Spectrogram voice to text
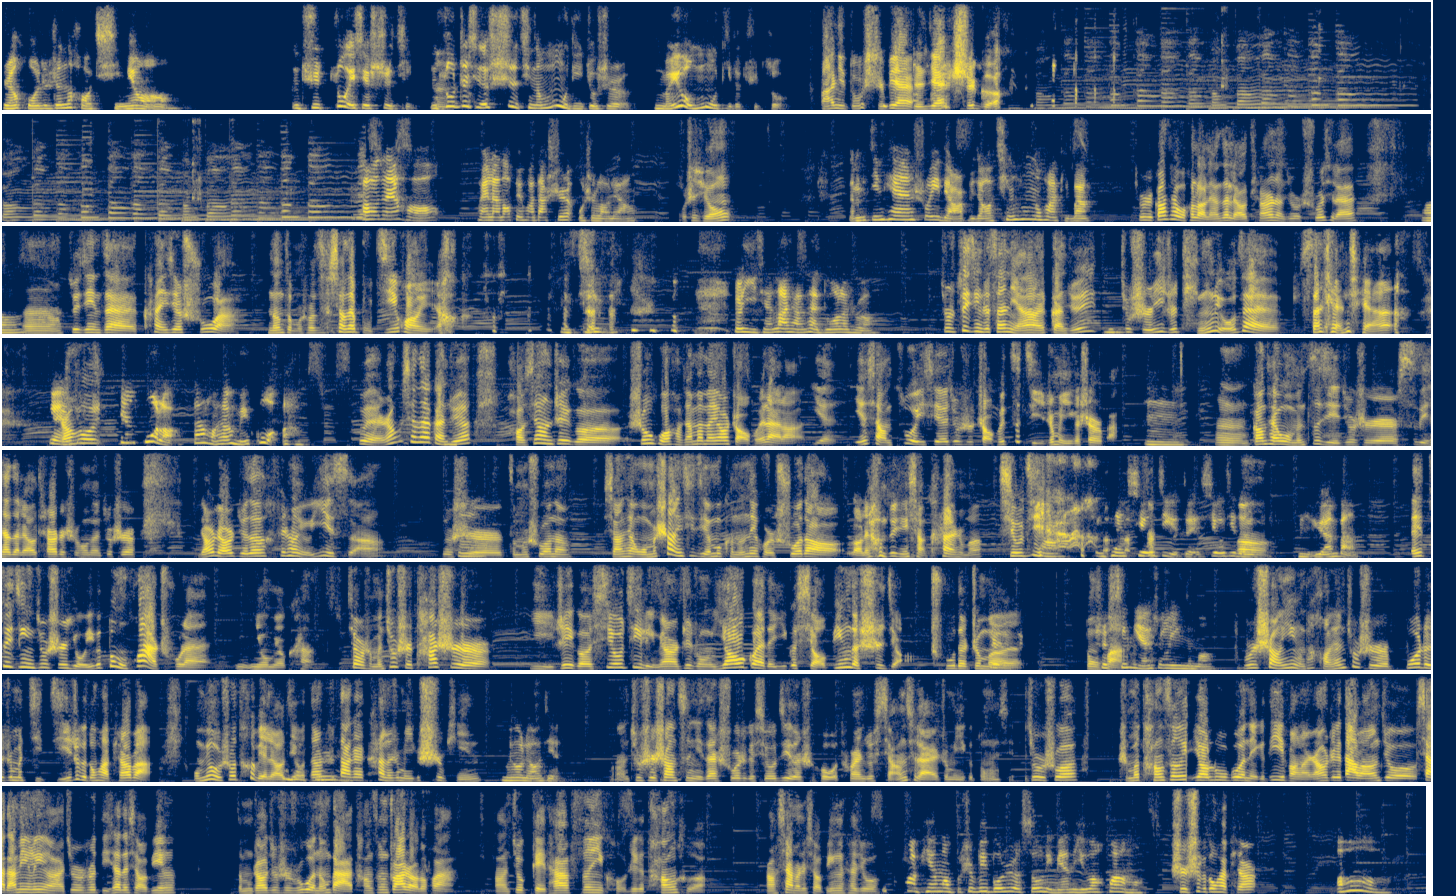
人活着真的好奇妙啊！你去做一些事情，你做这些事情的目的就是没有目的的去做。把你读十遍《人间失格》。Hello，大家好，欢迎来到废话大师，我是老梁，我是熊。咱们今天说一点比较轻松的话题吧。就是刚才我和老梁在聊天呢，就是说起来，嗯最近在看一些书啊，能怎么说，像在补饥荒一样。补 饥荒，就以前落下太多了是吧？就是最近这三年啊，感觉就是一直停留在三年前。对，然后现在过了，但是好像又没过。对，然后现在感觉好像这个生活好像慢慢要找回来了，也也想做一些就是找回自己这么一个事儿吧。嗯嗯，刚才我们自己就是私底下在聊天的时候呢，就是聊着聊着觉得非常有意思啊。就是怎么说呢？想想我们上一期节目可能那会儿说到老梁 最近想看什么《西游记》，你看《西游记》对《西游记》的嗯原版。哎，最近就是有一个动画出来，你你有没有看？叫什么？就是它是以这个《西游记》里面这种妖怪的一个小兵的视角出的这么动画。是新年上映的吗？不是上映，它好像就是播着这么几集这个动画片吧。我没有说特别了解，我当时大概看了这么一个视频。没有了解。嗯，就是上次你在说这个《西游记》的时候，我突然就想起来这么一个东西，就是说什么唐僧要路过哪个地方了，然后这个大王就下达命令啊，就是说底下的小兵怎么着，就是如果能把唐僧抓着的话。啊，就给他分一口这个汤喝，然后下面的小兵他就动画片吗？不是微博热搜里面的一段话吗？是是个动画片儿。哦，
